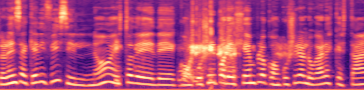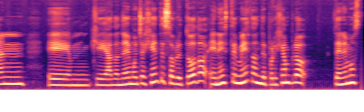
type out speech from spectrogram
Florencia, qué difícil, ¿no? Esto de, de concurrir, por ejemplo, concurrir a lugares que están eh, que a donde hay mucha gente, sobre todo en este mes donde, por ejemplo, tenemos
